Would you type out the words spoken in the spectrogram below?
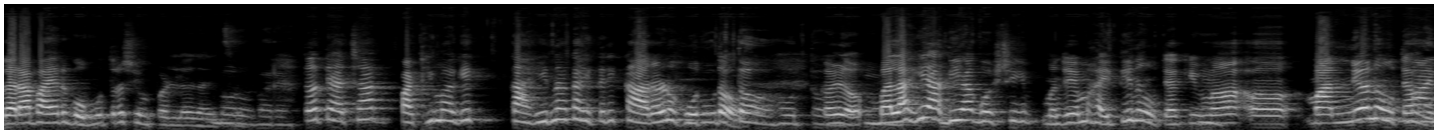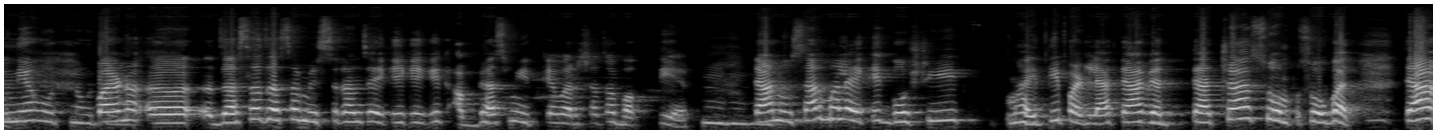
घराबाहेर गोमूत्र शिंपडलं जायचं. तर त्याच्या पाठीमागे काही ना काहीतरी कारण होतं. कळलं. मलाही आधी ह्या गोष्टी म्हणजे माहिती नव्हत्या किंवा मान्य नव्हत्या होत. मान्य होत पण जसं जसं मिस्टरांचा एक एक अभ्यास मी इतक्या वर्षाचा बघतीये. त्यानुसार मला एक एक गोष्टी माहिती पडल्या त्या त्याच्या सोबत त्या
